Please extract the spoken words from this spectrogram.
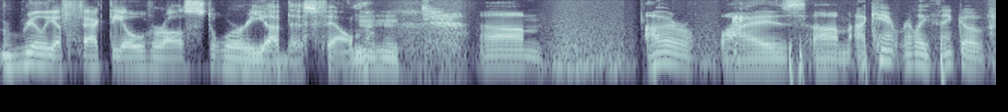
really affect the overall story of this film. Mm-hmm. Um, other wise, um, I can't really think of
